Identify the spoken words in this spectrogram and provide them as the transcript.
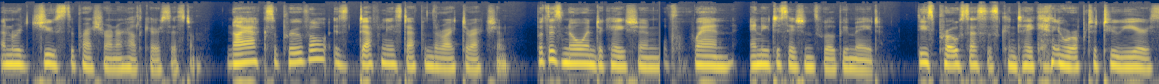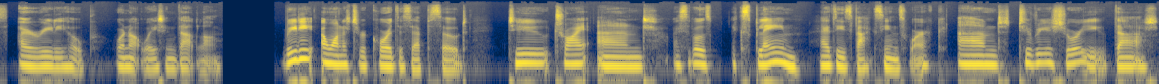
and reduce the pressure on our healthcare system. NIAC's approval is definitely a step in the right direction, but there's no indication of when any decisions will be made. These processes can take anywhere up to two years. I really hope we're not waiting that long. Really, I wanted to record this episode to try and, I suppose, explain how these vaccines work and to reassure you that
